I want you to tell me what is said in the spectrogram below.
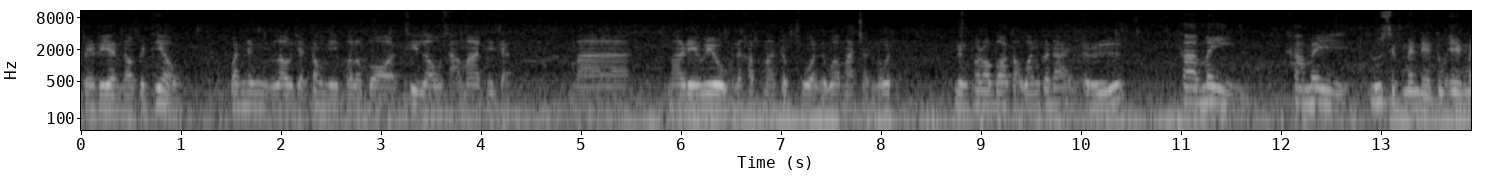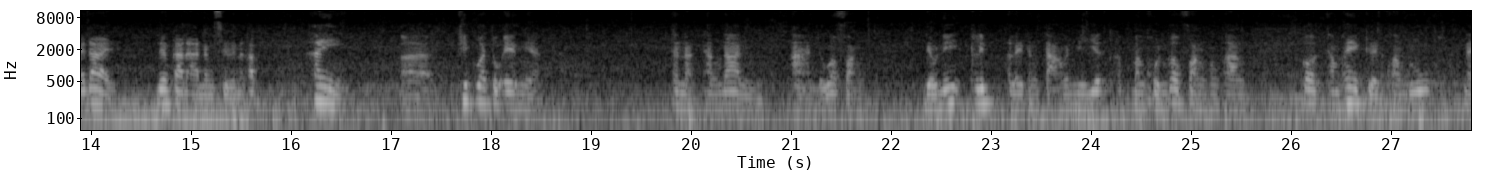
ไปเรียนเราไปเที่ยว วันหนึ่งเราจะต้องมีพรบที่เราสามารถที่จะมา มารีวิวนะครับ มาทบทวนหรือว่ามาจดโน้ตหนึ่งพรบต่อวันก็ได้ หรือถ้าไม่ถ้าไม่รู้สึกแมนเดตตัวเองไม่ได้ เรื่องการอ่านหนังสือนะครับ ให้อ่าคิดว่าตัวเองเนี่ยถนัดทางด้านอ่านหรือว่าฟัง เดี๋ยวนี้คลิปอะไรต่างๆ มันมีเยอะครับ บางคนก็ฟังพังๆก็ทำให้เกิดความรู้ใน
